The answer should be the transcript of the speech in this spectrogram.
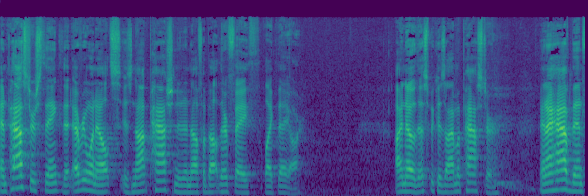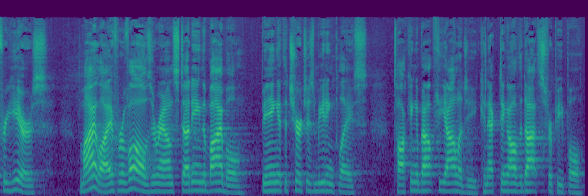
And pastors think that everyone else is not passionate enough about their faith like they are. I know this because I'm a pastor, and I have been for years. My life revolves around studying the Bible, being at the church's meeting place, talking about theology, connecting all the dots for people,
